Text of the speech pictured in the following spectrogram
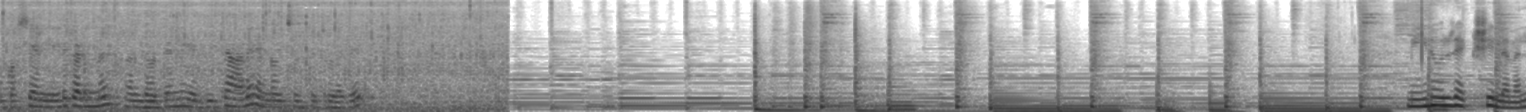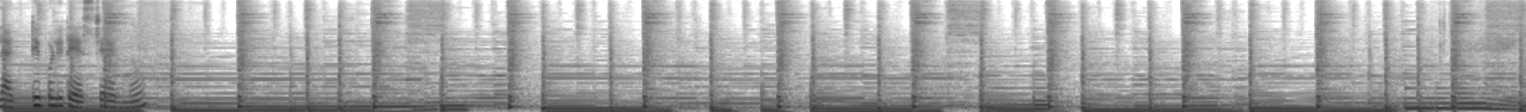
കുറച്ച് എണ്ണയിൽ കിടന്ന് വെന്തോട്ടെ എന്ന് എഴുതിയിട്ടാണ് എണ്ണ ഒഴിച്ചെടുത്തിട്ടുള്ളത്. മീൻ ഒരു രക്ഷയില്ല. നല്ല അടിപൊളി ടേസ്റ്റ് ആയിരുന്നു.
